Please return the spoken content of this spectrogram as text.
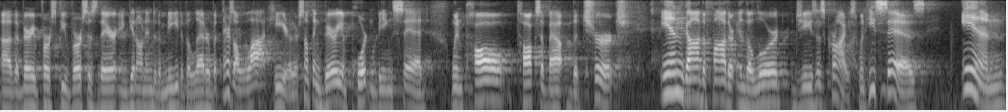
uh, the very first few verses there, and get on into the meat of the letter. But there's a lot here. There's something very important being said when Paul talks about the church in God the Father and the Lord Jesus Christ. When he says, in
